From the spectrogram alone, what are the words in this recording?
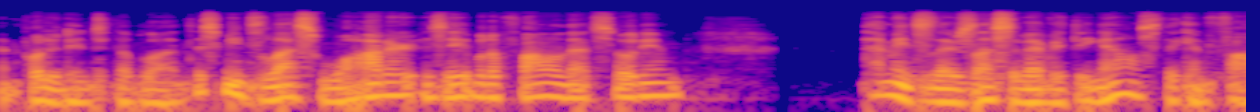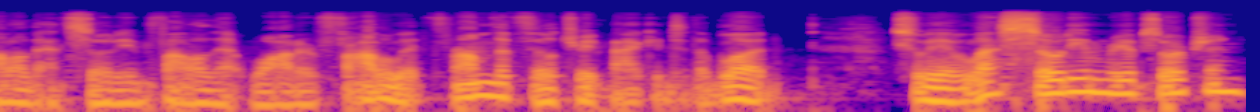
and put it into the blood. This means less water is able to follow that sodium. That means there's less of everything else that can follow that sodium, follow that water, follow it from the filtrate back into the blood. So we have less sodium reabsorption,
